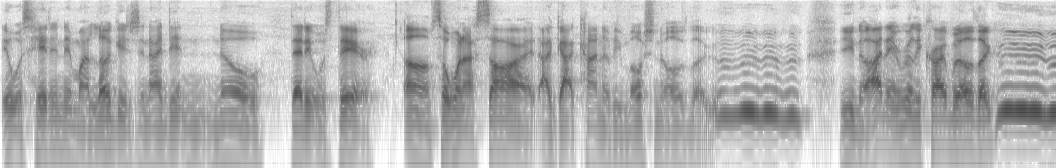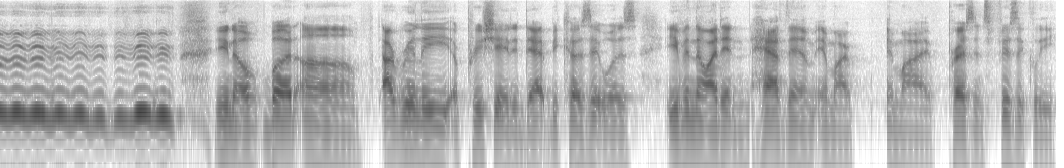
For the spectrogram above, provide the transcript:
It was hidden in my luggage and I didn't know that it was there. Um, so when I saw it, I got kind of emotional. I was like, you know, I didn't really cry, but I was like, you know, but um, I really appreciated that because it was, even though I didn't have them in my in my presence physically,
